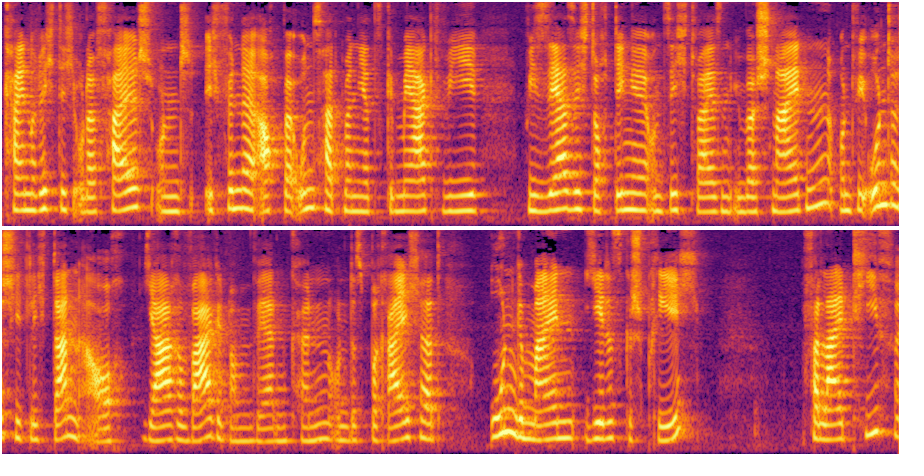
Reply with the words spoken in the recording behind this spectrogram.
kein richtig oder falsch. Und ich finde, auch bei uns hat man jetzt gemerkt, wie, wie sehr sich doch Dinge und Sichtweisen überschneiden und wie unterschiedlich dann auch Jahre wahrgenommen werden können. Und es bereichert ungemein jedes Gespräch, verleiht Tiefe,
